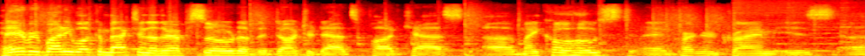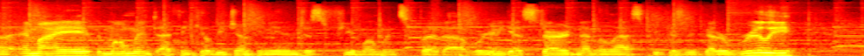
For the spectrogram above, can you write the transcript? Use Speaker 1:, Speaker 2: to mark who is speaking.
Speaker 1: Hey, everybody, welcome back to another episode of the Dr. Dad's podcast. Uh, my co host and partner in crime is uh, MIA at the moment. I think he'll be jumping in in just a few moments, but uh, we're going to get started nonetheless because we've got a really,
